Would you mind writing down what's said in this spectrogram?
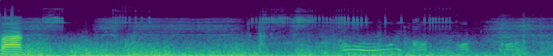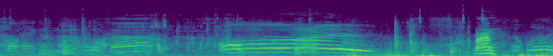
ฝากโอ้ยกบกบกบกบอะไรกันนะโอ้สาโอ้ยปันยกเลย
